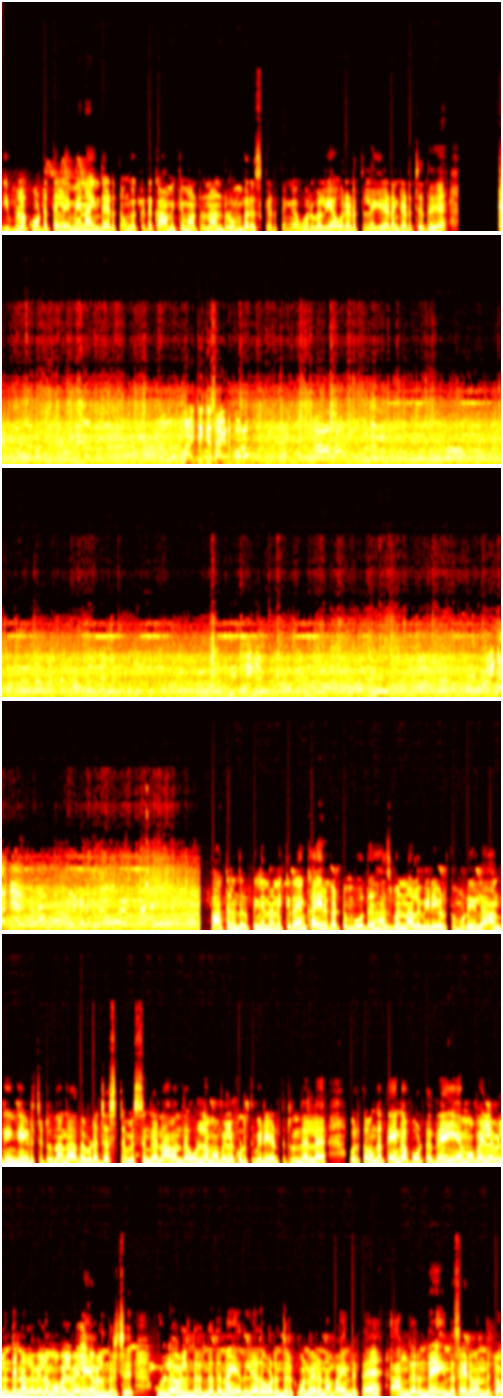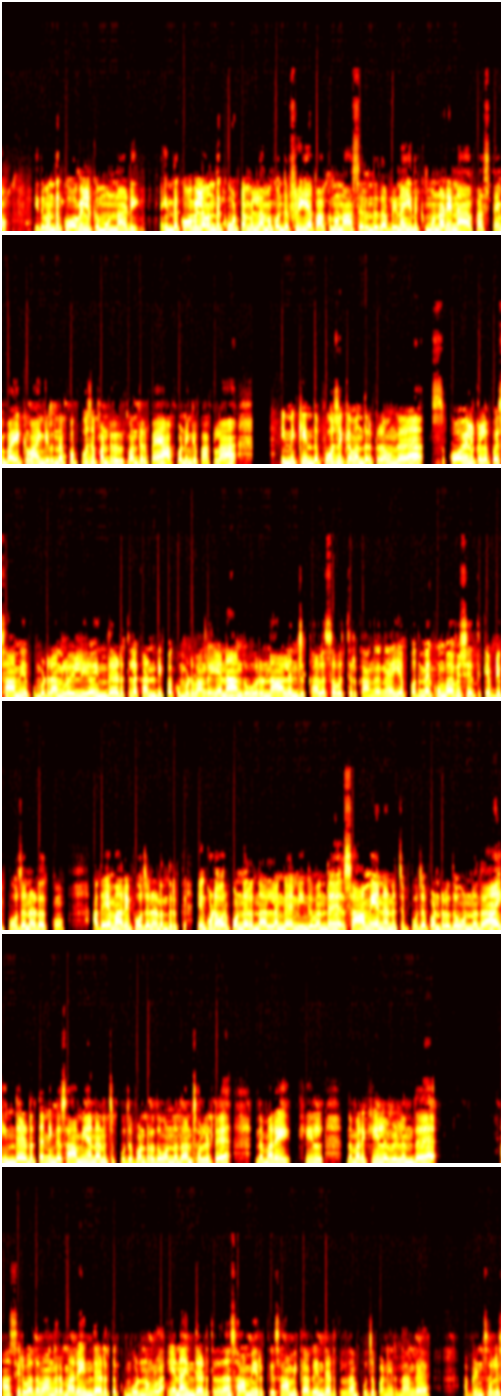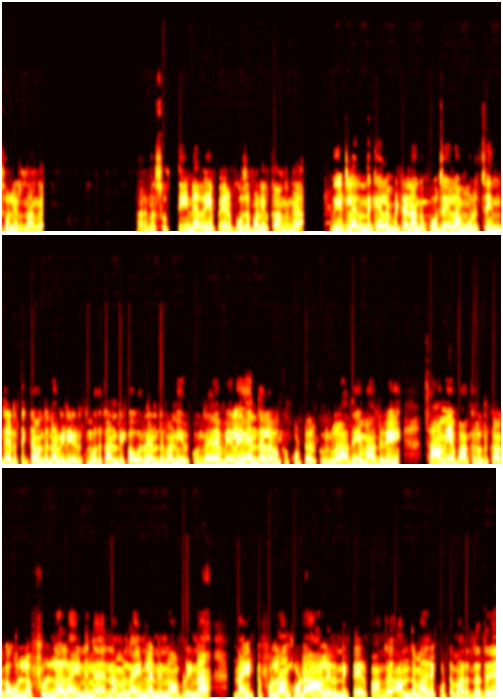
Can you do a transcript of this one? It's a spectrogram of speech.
இவ்வளோ கூட்டத்துலேயுமே நான் இந்த இடத்த உங்ககிட்ட காமிக்க மாட்டேனான்னு ரொம்ப ரிஸ்க் எடுத்தேங்க. ஒரு வழியாக ஒரு இடத்துல இடம் கிடச்சிது. பைட்டிக்கு சைடுக்கு வரும். உட்காந்துருப்பீங்கன்னு நினைக்கிறேன். கயிறு கட்டும்போது ஹஸ்பண்ட்னால் வீடியோ எடுக்க முடியல. அங்கே இங்கே இடிச்சிட்டு இருந்தாங்க. அதை விட ஜஸ்ட்டு மிஸ்ஸுங்க நான் வந்து உள்ள மொபைலில் கொடுத்து வீடியோ எடுத்துகிட்டு இருந்தேன்ல. ஒருத்தவங்க தேங்காய் போட்டது என் மொபைலில் விழுந்து நல்ல வேளை மொபைல் வெளியே விழுந்துருச்சு. உள்ளே விழுந்துருந்ததுன்னா எதுலையாவது உடஞ்சிருக்குமோன்னு வேற நான் பயந்துட்டேன். அங்கேருந்து இந்த சைடு வந்துட்டோம். இது வந்து கோவிலுக்கு முன்னாடி. இந்த கோவிலில் வந்து கூட்டம் இல்லாமல் கொஞ்சம் ஃப்ரீயாக பார்க்கணுன்னு ஆசை இருந்தது அப்படின்னா இதுக்கு முன்னாடி நான் ஃபஸ்ட் டைம் பைக் வாங்கியிருந்தப்போ பூஜை பண்ணுறதுக்கு வந்திருப்பேன். அப்போ நீங்கள் பார்க்கலாம். இன்றைக்கி இந்த பூஜைக்கு வந்திருக்கிறவங்க ஸ்- கோவிலுக்குள்ளே போய் சாமியை கும்பிடுறாங்களோ இல்லையோ இந்த இடத்துல கண்டிப்பாக கும்பிடுவாங்க. ஏன்னா அங்கே ஒரு நாலஞ்சு கலசம் வச்சுருக்காங்கங்க. எப்போதுமே கும்பாபிஷேகத்துக்கு எப்படி பூஜை நடக்கும்? அதே மாதிரி பூஜை நடந்திருக்கு. என் கூட ஒரு பொண்ணு இருந்தாலங்க நீங்கள் வந்து சாமியை நினச்சி பூஜை பண்ணுறது ஒன்று தான் இந்த இடத்த நீங்கள் சாமியாக நினச்சி பூஜை பண்ணுறது ஒன்று தான் சொல்லிட்டு இந்த மாதிரி கீழ் இந்த மாதிரி கீழே விழுந்து ஆசீர்வாதம் வாங்குற மாதிரி இந்த இடத்த கும்பிடணுங்களாம் ஏன்னா இந்த இடத்துல தான் சாமி இருக்குது சாமிக்காக இந்த இடத்துல தான் பூஜை பண்ணியிருந்தாங்க. அப்படின்னு சொல்லி சொல்லியிருந்தாங்க. பாருங்க சுற்றி நிறைய பேர் பூஜை பண்ணியிருக்காங்கங்க. வீட்டில் இருந்து கிளம்பிட்டு நாங்கள் பூஜையெல்லாம் முடித்து இந்த இடத்துக்கிட்ட வந்து நான் வீடியோ எடுக்கும்போது கண்டிப்பாக ஒரு ரெண்டு மணி இருக்குங்க. வெளியே எந்த அளவுக்கு கூட்டம் இருக்குங்களோ அதே மாதிரி சாமியை பார்க்கறதுக்காக உள்ளே ஃபுல்லாக லைனுங்க நம்ம லைனில் நின்னோம் அப்படின்னா நைட்டு ஃபுல்லாக கூட ஆள் இருந்துக்கிட்டே இருப்பாங்க. அந்த மாதிரி கூட்டமாக இருந்தது.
